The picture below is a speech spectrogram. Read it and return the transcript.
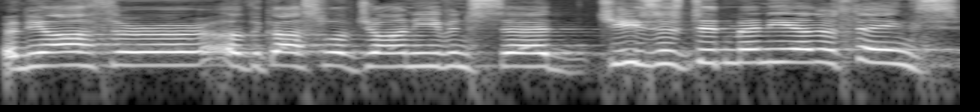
And the author of the Gospel of John even said Jesus did many other things,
